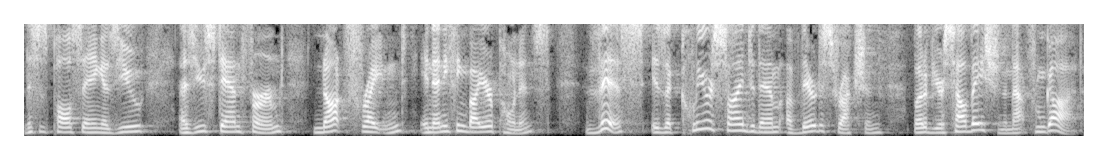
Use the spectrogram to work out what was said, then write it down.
This is Paul saying, as you, as you stand firm, not frightened in anything by your opponents, this is a clear sign to them of their destruction, but of your salvation, and that from God.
